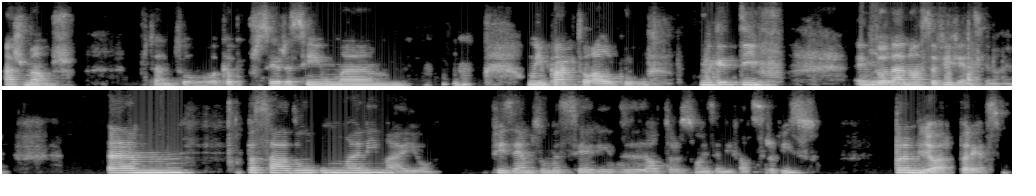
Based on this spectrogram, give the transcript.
às mãos. Portanto, acabou por ser assim uma, um impacto algo negativo em toda a nossa vivência, não é? Um, passado um ano e meio, fizemos uma série de alterações a nível de serviço, para melhor, parece-me.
